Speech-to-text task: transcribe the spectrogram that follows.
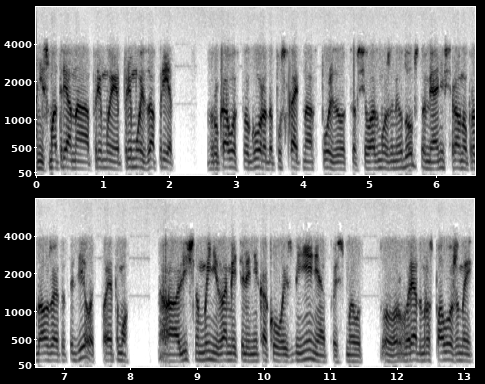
несмотря на прямые, прямой запрет руководство города пускать нас пользоваться всевозможными удобствами, они все равно продолжают это делать, поэтому э, лично мы не заметили никакого изменения, то есть мы вот э, рядом расположенный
